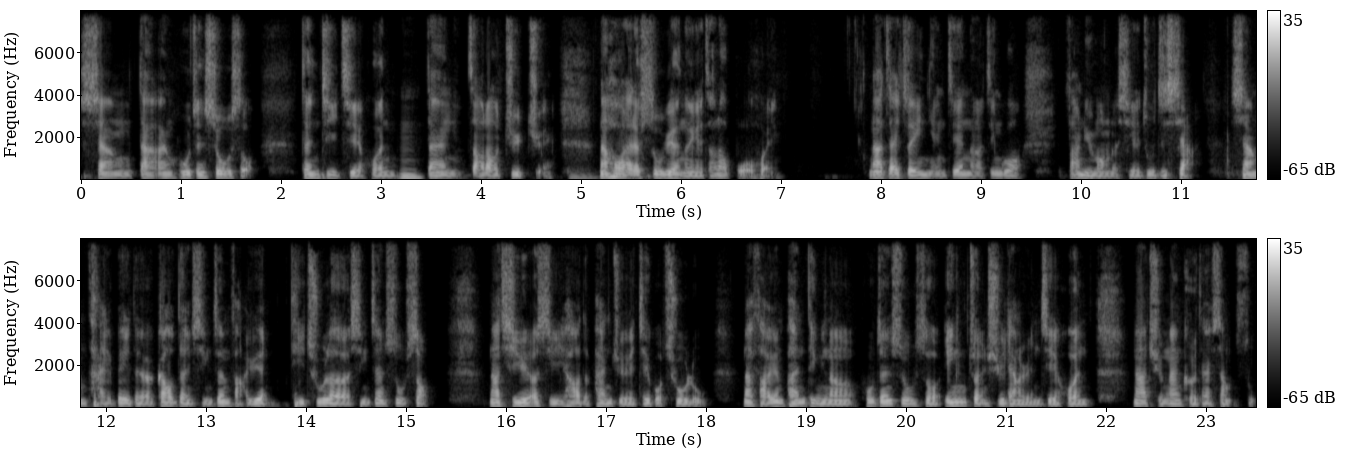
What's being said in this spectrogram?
向大安户政事务所登记结婚，嗯但遭到拒绝。那后来的诉愿呢，也遭到驳回。那在这一年间呢，经过伴侣盟的协助之下，向台北的高等行政法院提出了行政诉讼。那七月二十一号的判决结果出炉，那法院判定呢，户政事务所应准许两人结婚，那全案可再上诉。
